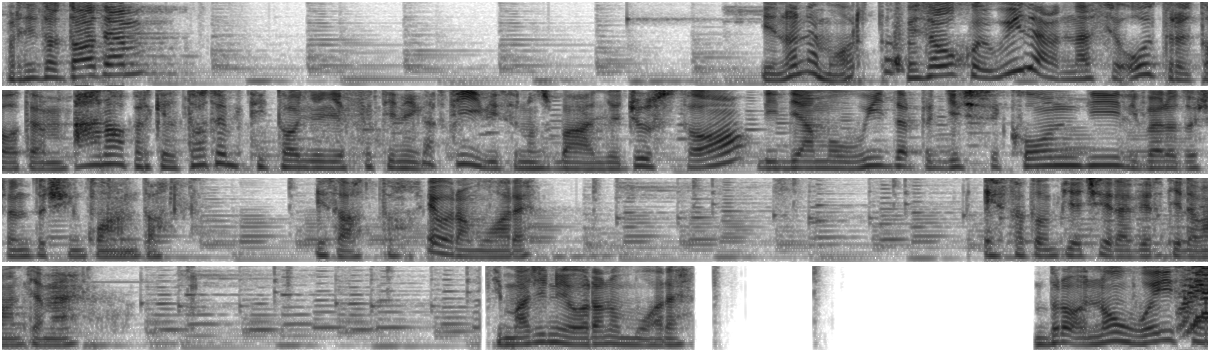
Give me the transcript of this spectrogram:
Partito il totem E non è morto? Pensavo quel Wither andasse oltre il totem. Ah no, perché il totem ti toglie gli effetti negativi, se non sbaglio, giusto? Gli diamo Wither per 10 secondi, livello 250. Esatto. E ora muore. È stato un piacere averti davanti a me. Ti immagini ora non muore. Bro, no way sei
